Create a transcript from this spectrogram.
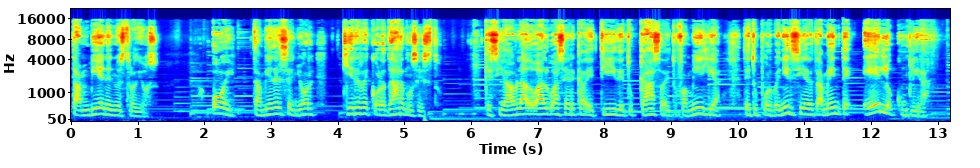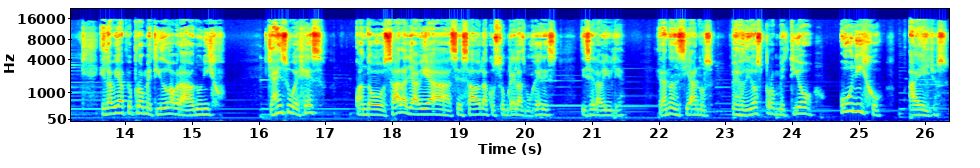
también es nuestro Dios. Hoy también el Señor quiere recordarnos esto, que si ha hablado algo acerca de ti, de tu casa, de tu familia, de tu porvenir, ciertamente Él lo cumplirá. Él había prometido a Abraham un hijo. Ya en su vejez, cuando Sara ya había cesado la costumbre de las mujeres, dice la Biblia, eran ancianos, pero Dios prometió un hijo a ellos.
